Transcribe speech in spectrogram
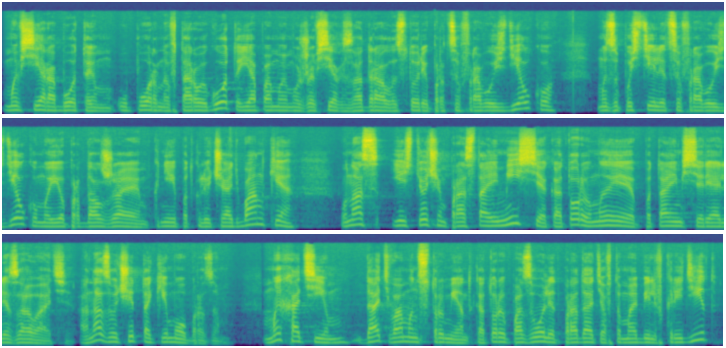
Мы все работаем упорно второй год, и я, по-моему, уже всех задрал историю про цифровую сделку. Мы запустили цифровую сделку, мы ее продолжаем к ней подключать банки. У нас есть очень простая миссия, которую мы пытаемся реализовать. Она звучит таким образом. Мы хотим дать вам инструмент, который позволит продать автомобиль в кредит –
